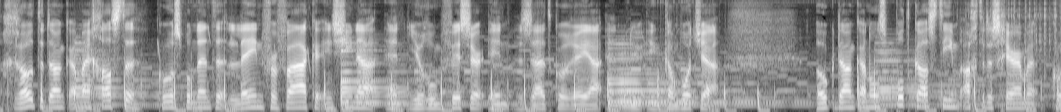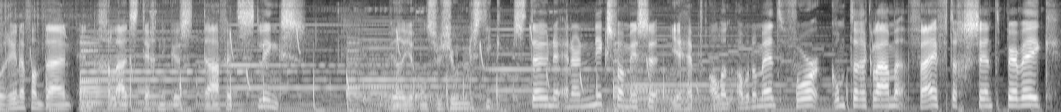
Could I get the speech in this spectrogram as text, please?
Grote dank aan mijn gasten, correspondenten Leen Vervaken in China en Jeroen Visser in Zuid-Korea en nu in Cambodja. Ook dank aan ons podcastteam achter de schermen, Corinne van Duin en geluidstechnicus David Slinks. Wil je onze journalistiek steunen en er niks van missen? Je hebt al een abonnement voor, komt de reclame, 50 cent per week.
